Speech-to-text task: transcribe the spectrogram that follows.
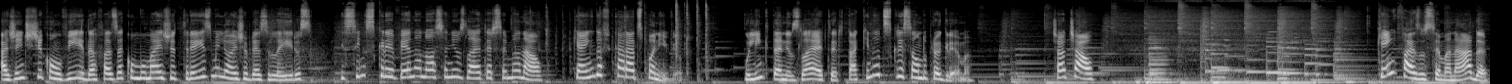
a gente te convida a fazer como mais de 3 milhões de brasileiros e se inscrever na nossa newsletter semanal, que ainda ficará disponível. O link da newsletter está aqui na descrição do programa. Tchau, tchau! Quem faz o Semanada?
